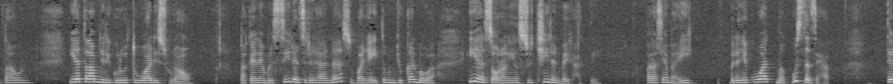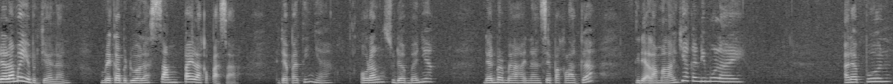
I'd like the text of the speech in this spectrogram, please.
tahun. Ia telah menjadi guru tua di surau. Pakaian yang bersih dan sederhana supaya itu menunjukkan bahwa ia seorang yang suci dan baik hati. Parasnya baik, badannya kuat, bagus dan sehat. Tidak lama ia berjalan, mereka berdualah sampailah ke pasar. Didapatinya, orang sudah banyak dan permainan sepak laga tidak lama lagi akan dimulai. Adapun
